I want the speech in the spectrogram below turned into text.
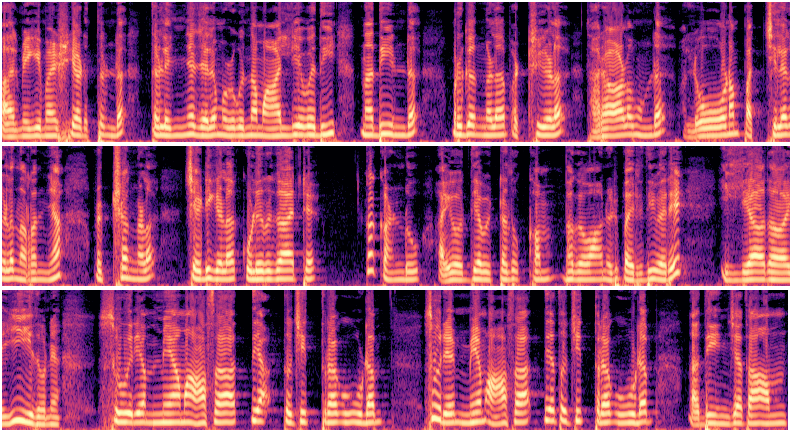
വാൽമീകി മഹർഷി അടുത്തുണ്ട്. തെളിഞ്ഞ ജലം ഒഴുകുന്ന മാല്യവതി നദിയുണ്ട്. മൃഗങ്ങൾ പക്ഷികൾ ധാരാളമുണ്ട്. നല്ലോണം പച്ചിലകൾ നിറഞ്ഞ വൃക്ഷങ്ങൾ ചെടികൾ കുളിർകാറ്റ് ഒക്കെ കണ്ടു. അയോധ്യ വിട്ട ദുഃഖം ഭഗവാൻ ഒരു പരിധിവരെ ഇല്ലാതായി. എന്ന് പറഞ്ഞ സൂര്യമ്യമാസാദ്യ ആസാദ്യ ചിത്രകൂടം സുരമ്യം ആസാദ്യ തുചിത്രകൂടം നദീഞ്ചതാം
